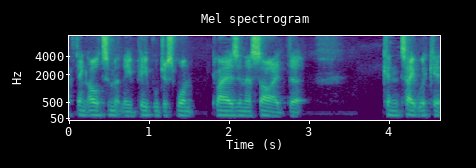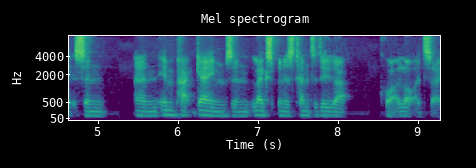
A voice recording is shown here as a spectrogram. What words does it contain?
I think ultimately people just want players in their side that can take wickets and and impact games, and leg spinners tend to do that quite a lot, I'd say.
